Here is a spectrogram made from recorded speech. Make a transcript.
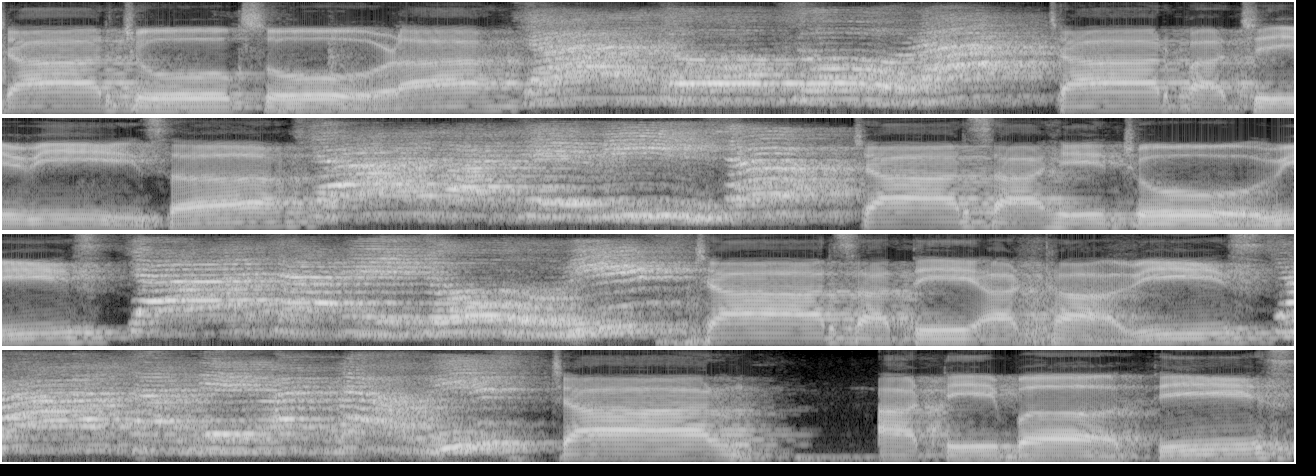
चार चोक सोळा चार पाचे वीस चार सहा चोवीस चार साते अठ्ठावीस चार आठे बत्तीस.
